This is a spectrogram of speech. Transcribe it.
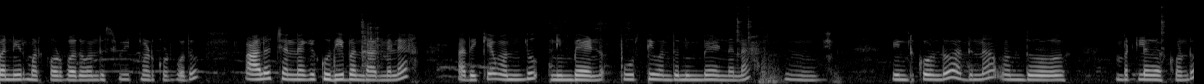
ಪನ್ನೀರ್ ಮಾಡ್ಕೊಡ್ಬೋದು, ಒಂದು ಸ್ವೀಟ್ ಮಾಡ್ಕೊಡ್ಬೋದು. ಹಾಲು ಚೆನ್ನಾಗಿ ಕುದಿ ಬಂದಾದಮೇಲೆ ಅದಕ್ಕೆ ಒಂದು ನಿಂಬೆಹಣ್ಣು ಪೂರ್ತಿ ಒಂದು ನಿಂಬೆಹಣ್ಣನ್ನು ಹಿಂಡ್ಕೊಂಡು ಅದನ್ನು ಒಂದು ಬಟ್ಲಿಗೆ ಹಾಕ್ಕೊಂಡು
